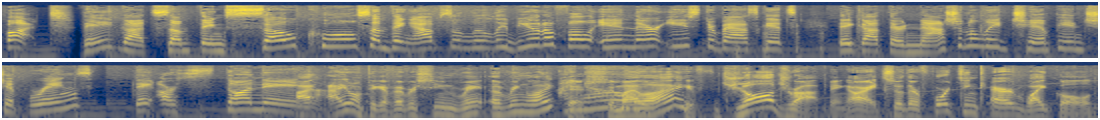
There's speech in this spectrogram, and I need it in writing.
but they got something so cool, something absolutely beautiful in their Easter baskets. They got their National League Championship rings. They are stunning. I, I don't think I've ever seen ring, a ring like this in my life. Jaw dropping. All right, so they're 14 karat white gold,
